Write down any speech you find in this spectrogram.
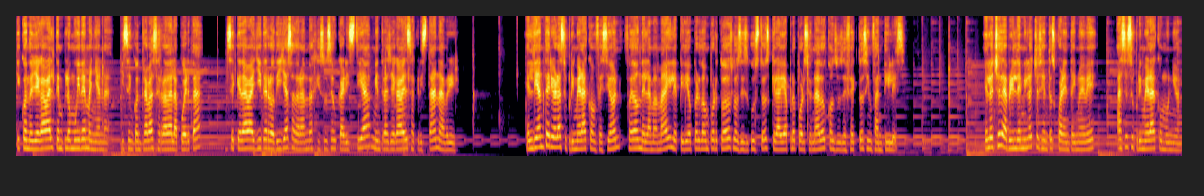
y cuando llegaba al templo muy de mañana y se encontraba cerrada la puerta, se quedaba allí de rodillas adorando a Jesús Eucaristía mientras llegaba el sacristán a abrir. El día anterior a su primera confesión fue donde la mamá y le pidió perdón por todos los disgustos que le había proporcionado con sus defectos infantiles. El 8 de abril de 1849 hace su primera comunión.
